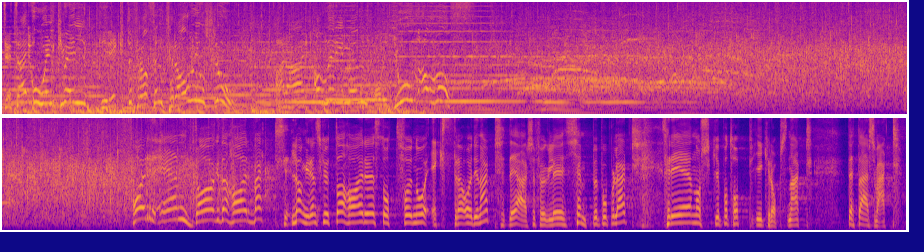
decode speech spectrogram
Dette er OL-kveld direkte fra sentralen i Oslo. Her er Anne Rimmen og Jon Almås. For en dag det har vært! Langrennsgutta har stått for noe ekstraordinært. Det er selvfølgelig kjempepopulært. Tre norske på topp i kroppsnært. Dette er svært.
